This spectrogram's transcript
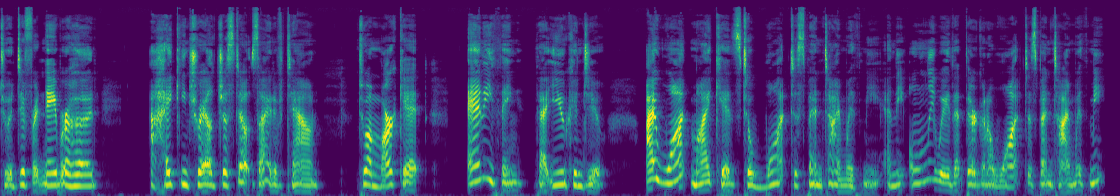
to a different neighborhood, a hiking trail just outside of town, to a market, anything that you can do. I want my kids to want to spend time with me. And the only way that they're going to want to spend time with me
